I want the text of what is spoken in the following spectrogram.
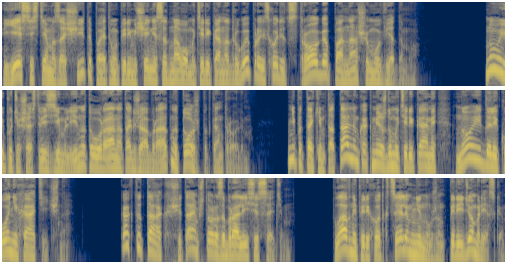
Есть система защиты, поэтому перемещение с одного материка на другой происходит строго по нашему ведому. Ну и путешествие с Земли на Тауран, а также обратно тоже под контролем. Не под таким тотальным, как между материками, но и далеко не хаотично. Как-то так, считаем, что разобрались и с этим. Плавный переход к целям не нужен, перейдем резко.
